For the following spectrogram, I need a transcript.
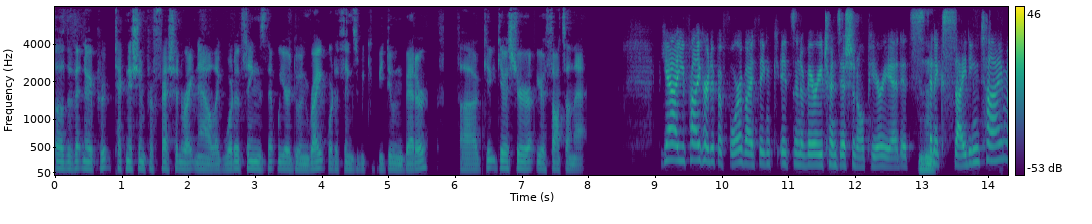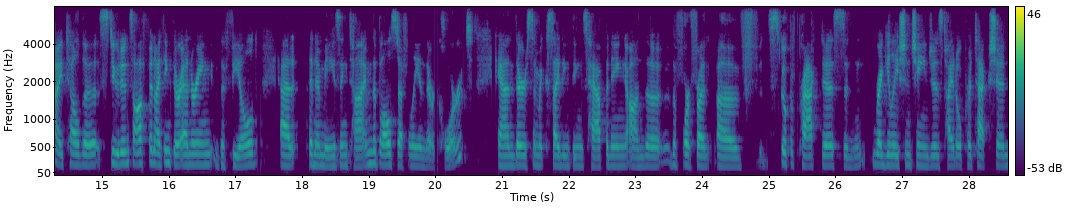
of the veterinary pr- technician profession right now? Like, what are things that we are doing right? What are things we could be doing better? Uh, give, give us your, your thoughts on that. Yeah, you've probably heard it before, but I think it's in a very transitional period. It's mm-hmm. an exciting time. I tell the students often, I think they're entering the field at an amazing time. The ball's definitely in their court, and there's some exciting things happening on the, the forefront of scope of practice and regulation changes, title protection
